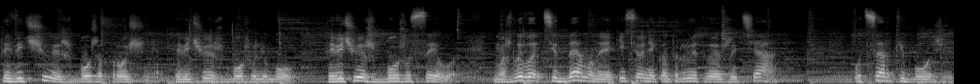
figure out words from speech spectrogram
ти відчуєш Боже прощення, ти відчуєш Божу любов, ти відчуєш Божу силу. Можливо, ці демони, які сьогодні контролюють твоє життя, у церкві Божій,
